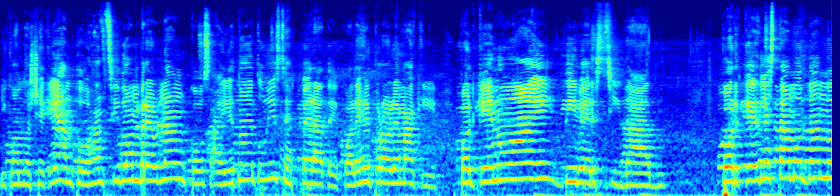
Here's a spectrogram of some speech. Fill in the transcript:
y cuando chequean todos han sido hombres blancos, ahí es donde tú dices, espérate, ¿cuál es el problema aquí? ¿Por qué no hay diversidad? ¿Por qué le estamos dando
